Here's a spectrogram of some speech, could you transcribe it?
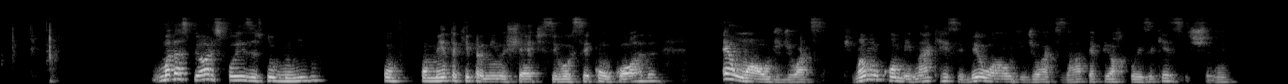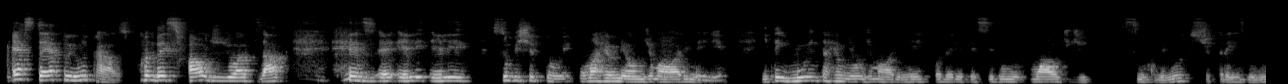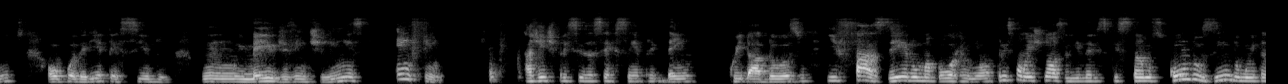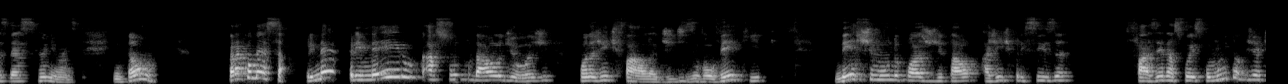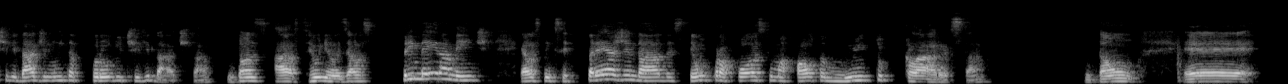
uma das piores coisas do mundo, comenta aqui para mim no chat se você concorda, é um áudio de WhatsApp. Vamos combinar que receber o áudio de WhatsApp é a pior coisa que existe, né? Exceto em um caso, quando esse áudio de WhatsApp ele, ele substitui uma reunião de uma hora e meia. E tem muita reunião de uma hora e meia que poderia ter sido um, um áudio de cinco minutos, de três minutos, ou poderia ter sido um e-mail de 20 linhas. Enfim, a gente precisa ser sempre bem cuidadoso e fazer uma boa reunião, principalmente nós líderes que estamos conduzindo muitas dessas reuniões. Então, para começar, primeiro, primeiro assunto da aula de hoje, quando a gente fala de desenvolver equipe, neste mundo pós-digital, a gente precisa fazer as coisas com muita objetividade e muita produtividade, tá? Então, as, as reuniões, elas, primeiramente, elas têm que ser pré-agendadas, ter um propósito, uma pauta muito claras, tá? Então, é,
